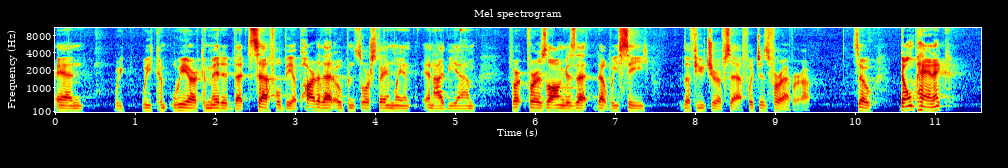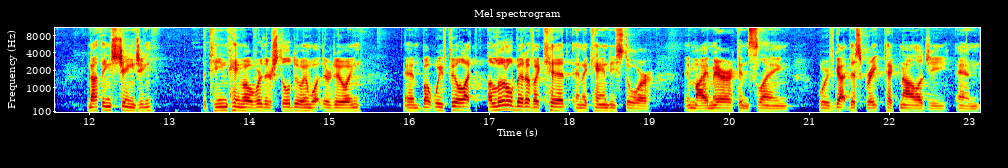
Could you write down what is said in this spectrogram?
and we, we, we are committed that Ceph will be a part of that open source family in, in IBM for, for as long as that, that we see the future of Ceph, which is forever. So don't panic. Nothing's changing. The team came over. They're still doing what they're doing. And, but we feel like a little bit of a kid in a candy store in my American slang, where we've got this great technology, and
